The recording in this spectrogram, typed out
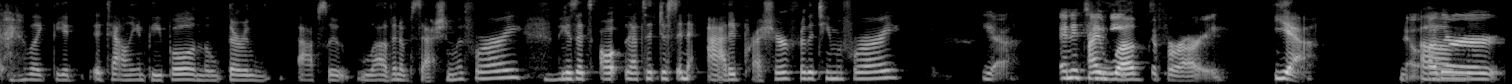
kind of like the Italian people and the, their absolute love and obsession with Ferrari mm-hmm. because it's all that's just an added pressure for the team of Ferrari. Yeah. And it's I love the Ferrari. Yeah. You know, um, other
